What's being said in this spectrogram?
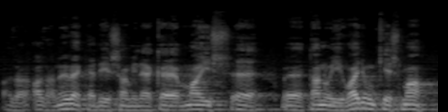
az, a, az a növekedés, aminek ma is tanúi vagyunk, és ma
